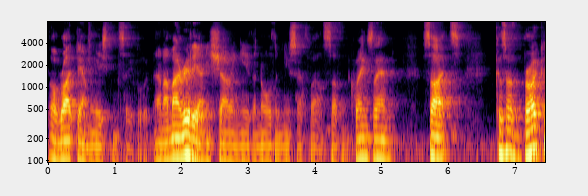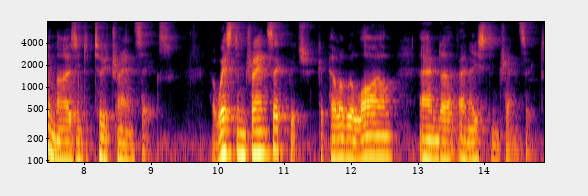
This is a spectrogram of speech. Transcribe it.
or right down the eastern seaboard. And I'm really only showing you the northern New South Wales, southern Queensland sites, because I've broken those into two transects. A western transect, which Capella will lie on, and uh, an eastern transect.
